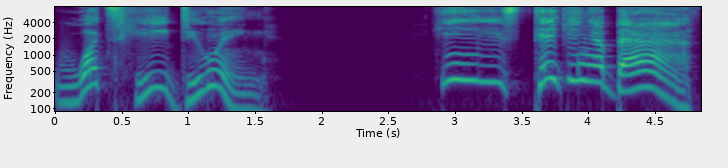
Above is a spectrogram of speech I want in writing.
What's he doing? He's taking a bath.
